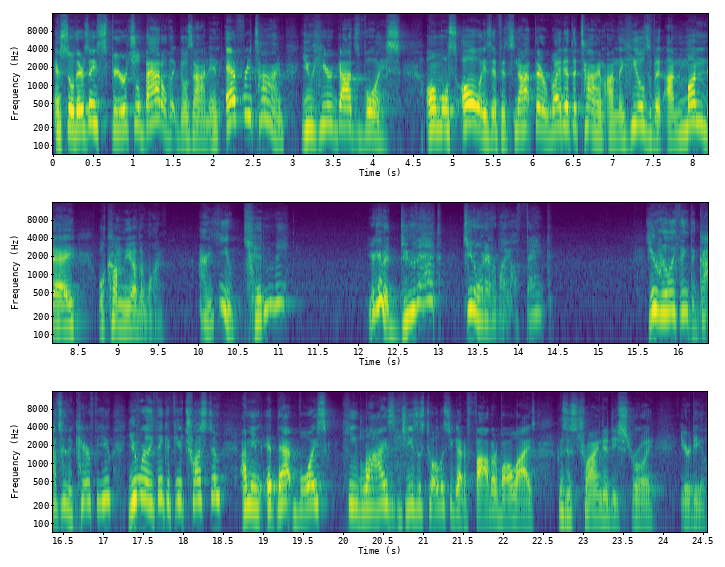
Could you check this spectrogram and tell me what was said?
And so there's a spiritual battle that goes on. And every time you hear God's voice, almost always, if it's not there right at the time, on the heels of it, on Monday will come the other one. Are you kidding me? You're gonna do that? Do you know what everybody will think? Do you really think that God's going to care for you? You really think if you trust Him? I mean, at that voice, He lies. Jesus told us you got a father of all lies who's just trying to destroy your deal.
